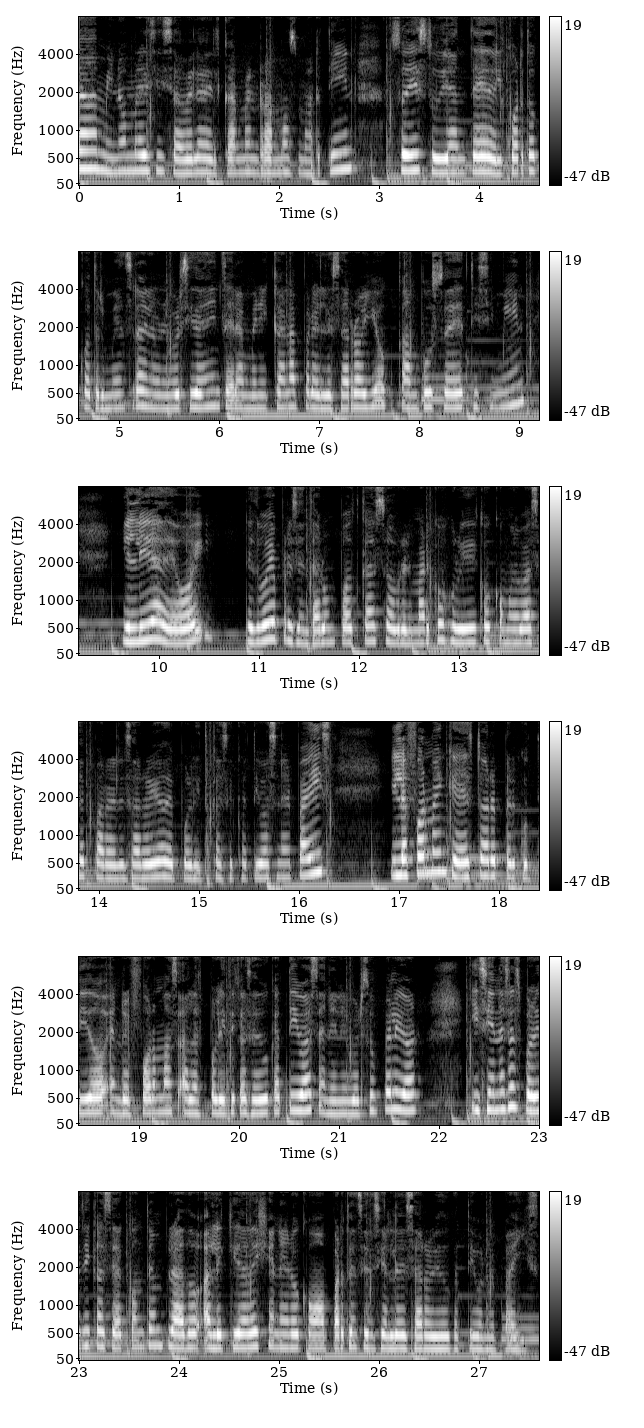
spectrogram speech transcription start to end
Hola, mi nombre es Isabela del Carmen Ramos Martín, soy estudiante del cuarto cuatrimestre de la Universidad Interamericana para el Desarrollo, Campus de Tizimín, y el día de hoy les voy a presentar un podcast sobre el marco jurídico como base para el desarrollo de políticas educativas en el país y la forma en que esto ha repercutido en reformas a las políticas educativas en el nivel superior y si en esas políticas se ha contemplado a la equidad de género como parte esencial del desarrollo educativo en el país.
